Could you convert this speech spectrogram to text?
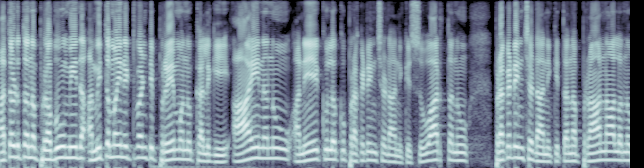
అతడు తన ప్రభువు మీద అమితమైనటువంటి ప్రేమను కలిగి ఆయనను అనేకులకు ప్రకటించడానికి సువార్తను ప్రకటించడానికి తన ప్రాణాలను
